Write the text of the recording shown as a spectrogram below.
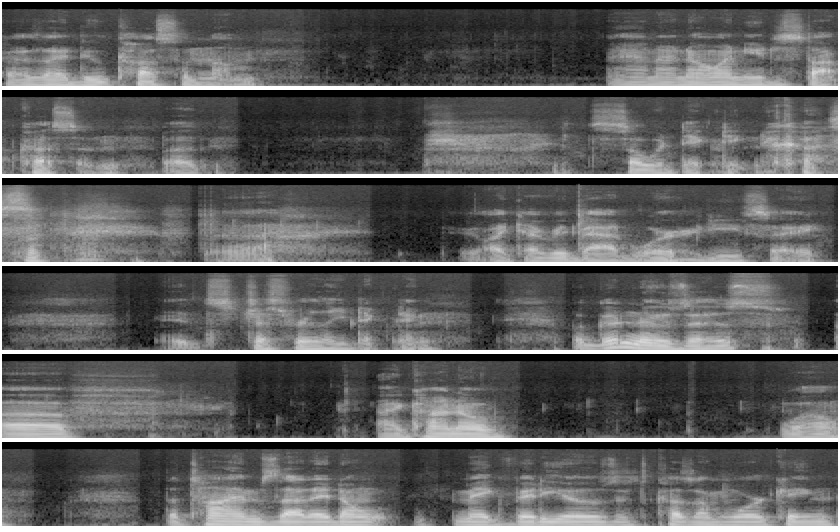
because I do cuss in them, and I know I need to stop cussing, but it's so addicting to cuss. Uh, like every bad word you say, it's just really addicting. But good news is, uh, I kind of, well, the times that I don't make videos, it's because I'm working.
